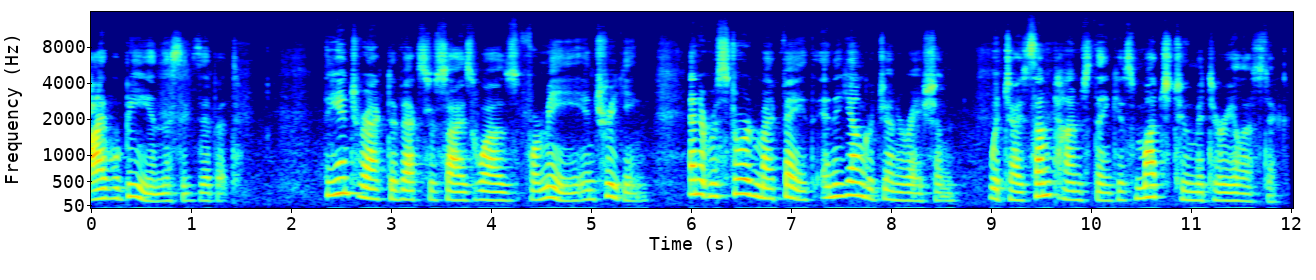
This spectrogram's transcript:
I will be in this exhibit. The interactive exercise was, for me, intriguing, and it restored my faith in a younger generation, which I sometimes think is much too materialistic.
